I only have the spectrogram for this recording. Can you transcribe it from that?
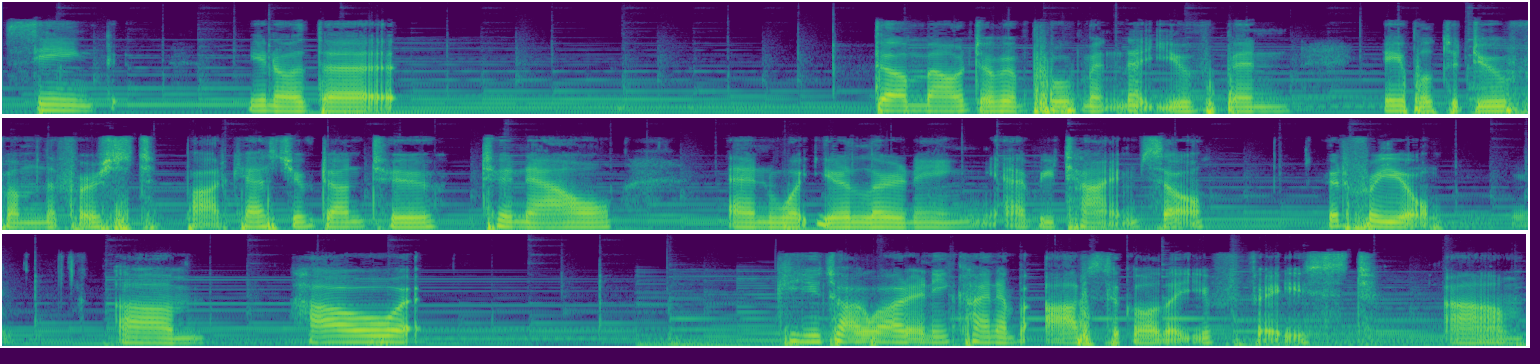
seeing you know the the amount of improvement that you've been able to do from the first podcast you've done to to now and what you're learning every time so good for you um, how can you talk about any kind of obstacle that you've faced um,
